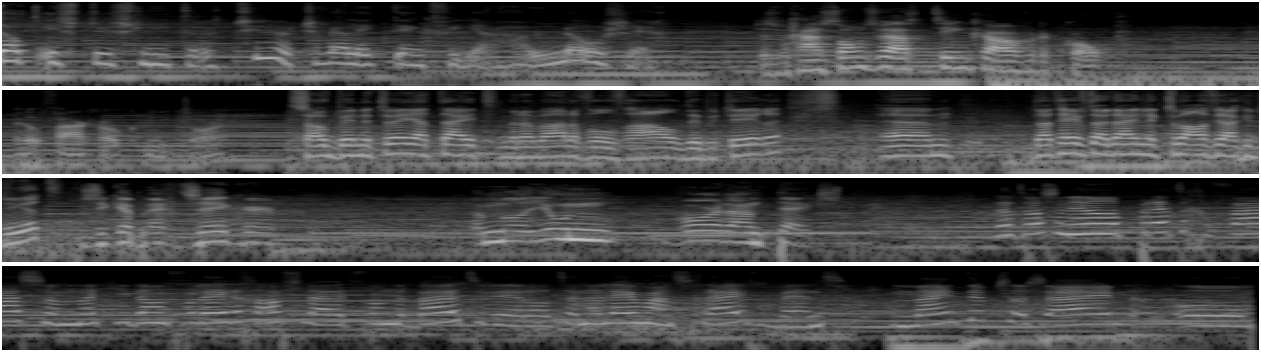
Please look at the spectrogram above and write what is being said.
dat is dus literatuur. Terwijl ik denk van, ja, hallo zeg. Dus we gaan soms wel eens tien keer over de kop. Heel vaak ook niet hoor. Ik zou binnen twee jaar tijd met een waardevol verhaal debuteren. Um, dat heeft uiteindelijk twaalf jaar geduurd. Dus ik heb echt zeker een miljoen woorden aan tekst. Dat was een heel prettige fase, omdat je dan volledig afsluit van de buitenwereld en alleen maar aan het schrijven bent. Mijn tip zou zijn om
